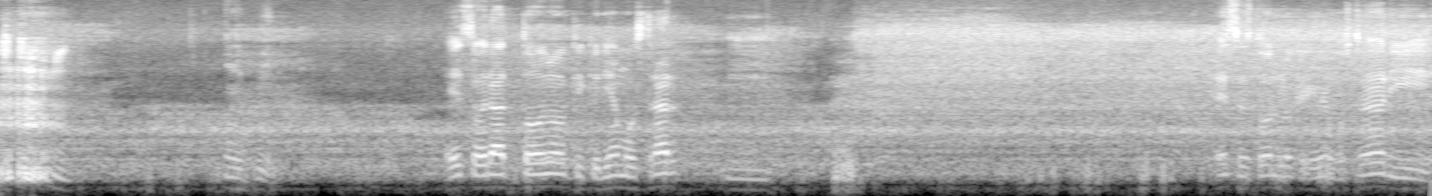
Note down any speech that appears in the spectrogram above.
en fin, eso era todo lo que quería mostrar y eso es todo lo que quería mostrar y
